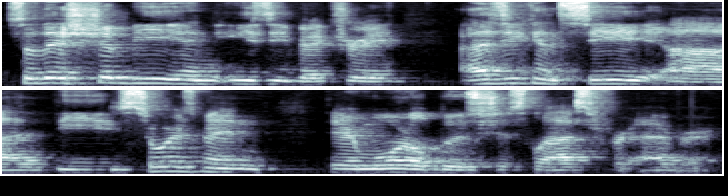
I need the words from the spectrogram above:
So this should be an easy victory. As you can see, uh, the swordsmen, their moral boost just lasts forever,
